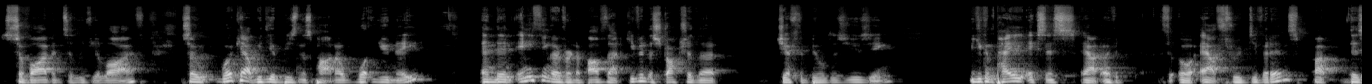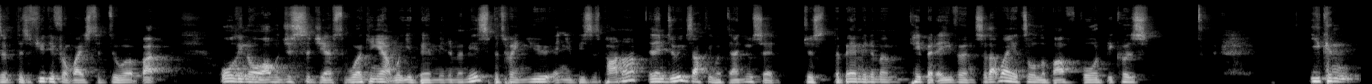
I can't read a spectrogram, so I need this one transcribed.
survive and to live your life so work out with your business partner what you need and then anything over and above that given the structure that jeff the builder is using you can pay excess out over or out through dividends but there's a there's a few different ways to do it but all in all, I would just suggest working out what your bare minimum is between you and your business partner, and then do exactly what Daniel said. Just the bare minimum, keep it even. So that way it's all above board because you can,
